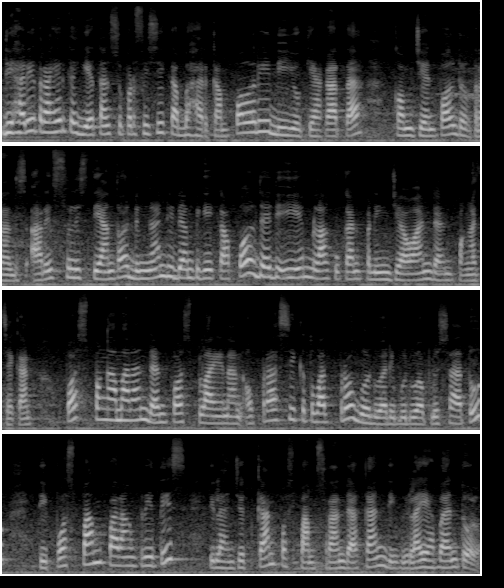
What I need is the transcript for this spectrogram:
Di hari terakhir kegiatan supervisi Kabaharkam Polri di Yogyakarta, Komjen Pol Dr. Andes Arif Sulistianto dengan didampingi Kapolda DIY melakukan peninjauan dan pengecekan pos pengamanan dan pos pelayanan operasi Ketupat Progo 2021 di Pos Pam Parangtritis, dilanjutkan Pos Pam Serandakan di wilayah Bantul.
